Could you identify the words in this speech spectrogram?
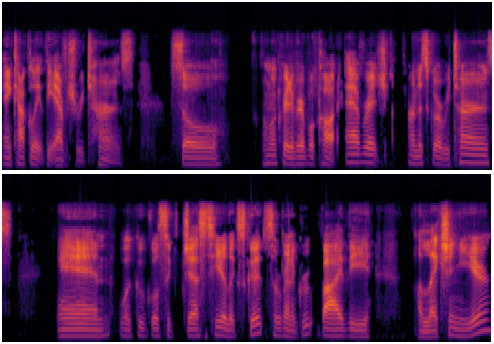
and calculate the average returns. So I'm going to create a variable called average underscore returns. And what Google suggests here looks good. So we're going to group by the election year,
